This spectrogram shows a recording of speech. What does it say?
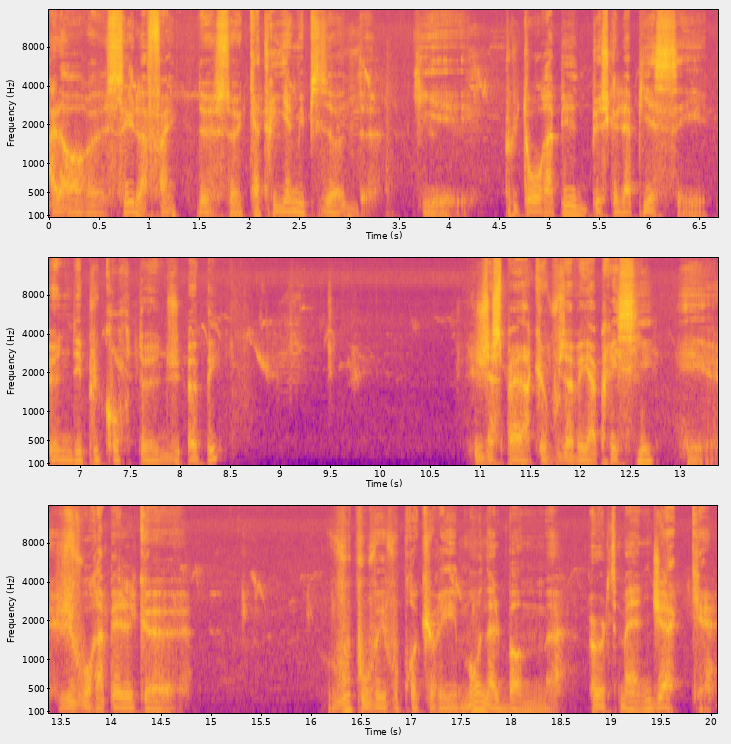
Alors, euh, c'est la fin de ce quatrième épisode qui est plutôt rapide puisque la pièce est une des plus courtes du EP. J'espère que vous avez apprécié et je vous rappelle que vous pouvez vous procurer mon album Earthman Jack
